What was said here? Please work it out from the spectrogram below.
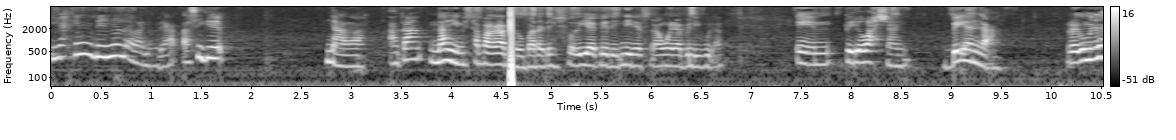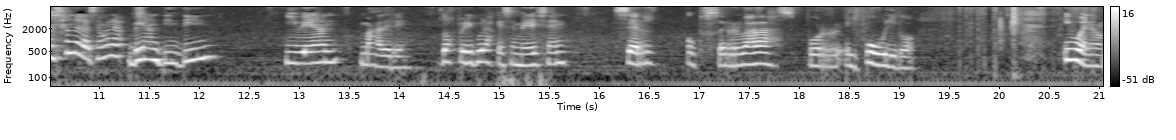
y la gente no la valora. Así que, nada, acá nadie me está pagando para que yo diga que Tintín es una buena película. Em, pero vayan, véanla. Recomendación de la semana, vean Tintín y vean Madre. Dos películas que se merecen ser observadas por el público. Y bueno,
